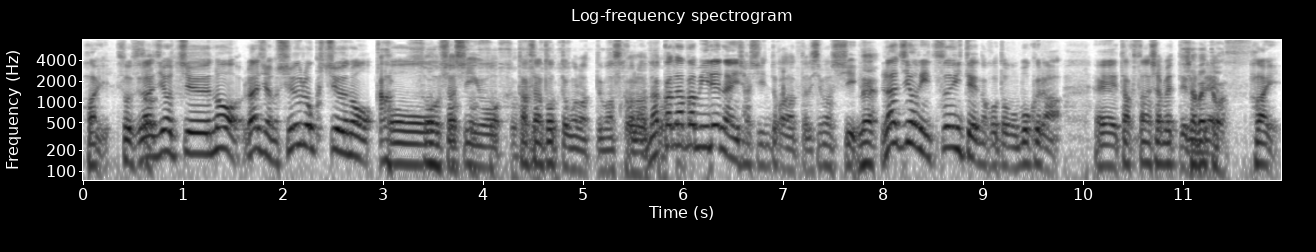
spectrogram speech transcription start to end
はい。そうです。ラジオ中の、ラジオの収録中の写真をたくさん撮ってもらってますから、なかなか見れない写真とかだったりしますし、ねラジオについてのことも僕ら、えーたくさん喋ってるんで、喋ってますはい。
